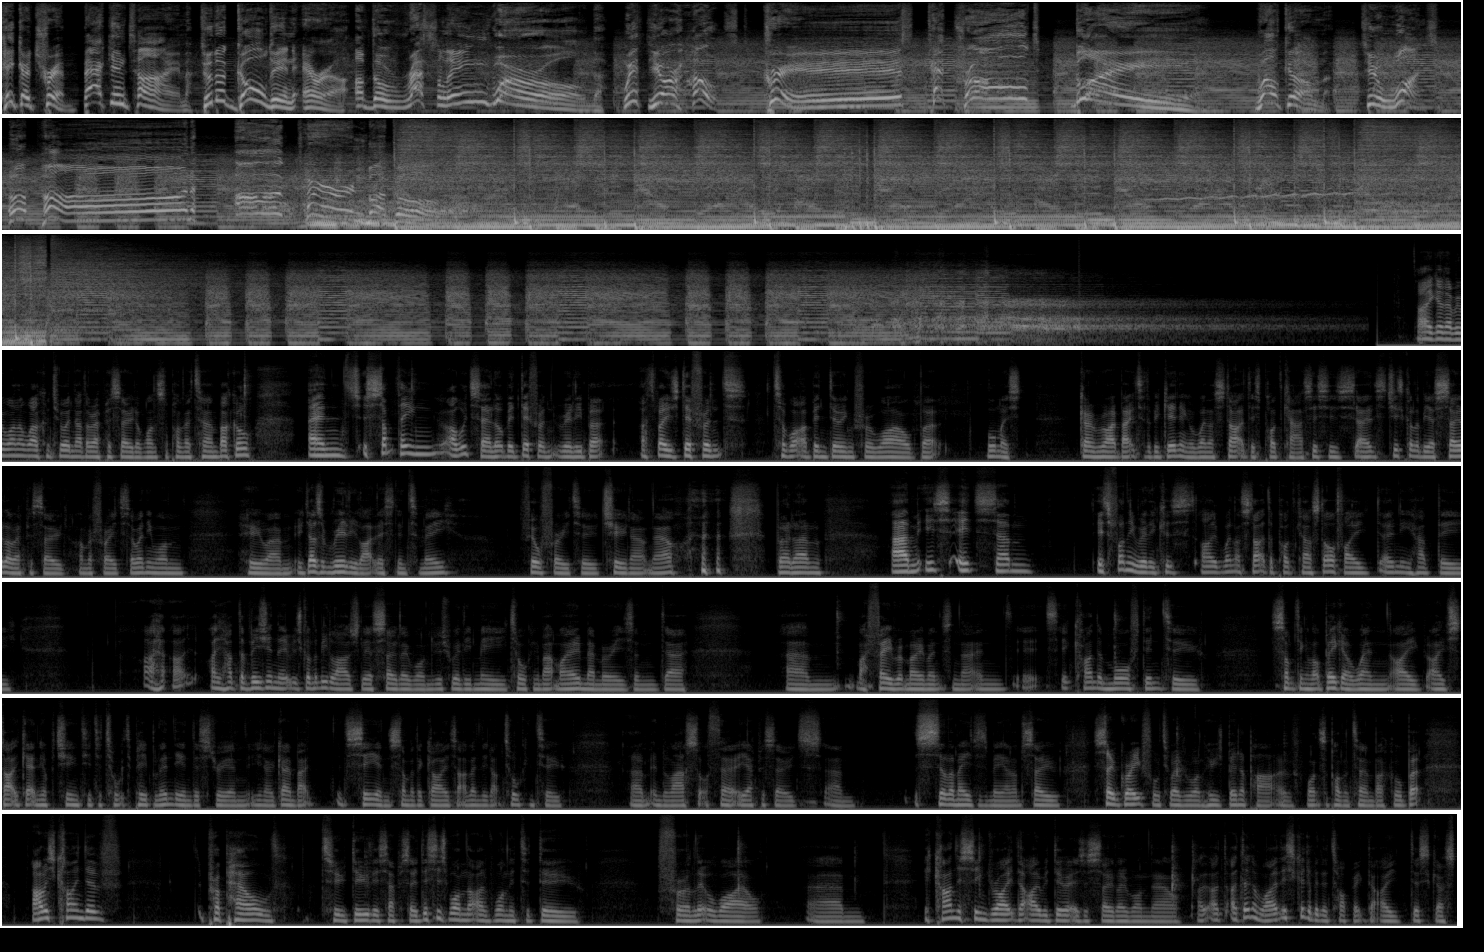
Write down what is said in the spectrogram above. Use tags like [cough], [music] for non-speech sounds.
Take a trip back in time to the golden era of the wrestling world with your host, Chris Tetrold Blade. Welcome to Once Upon a Turnbuckle. Hi again, everyone, and welcome to another episode of Once Upon a Turnbuckle. And something I would say a little bit different, really, but I suppose different to what I've been doing for a while, but almost going right back to the beginning of when I started this podcast. This is uh, it's just going to be a solo episode, I'm afraid. So anyone who um, who doesn't really like listening to me, feel free to tune out now. [laughs] but um, um, it's it's um, it's funny really because I when I started the podcast off, I only had the I, I, I had the vision that it was going to be largely a solo one, just really me talking about my own memories and uh, um, my favourite moments and that, and it's it kind of morphed into something a lot bigger when I, I started getting the opportunity to talk to people in the industry and you know going back and seeing some of the guys that I've ended up talking to um, in the last sort of 30 episodes um, still amazes me and I'm so so grateful to everyone who's been a part of Once Upon a Turnbuckle but I was kind of propelled to do this episode. This is one that I've wanted to do for a little while. Um, it kind of seemed right that I would do it as a solo one now. I, I, I, don't know why. This could have been a topic that I discussed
